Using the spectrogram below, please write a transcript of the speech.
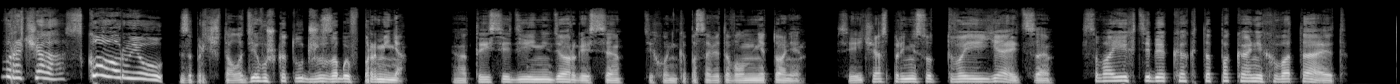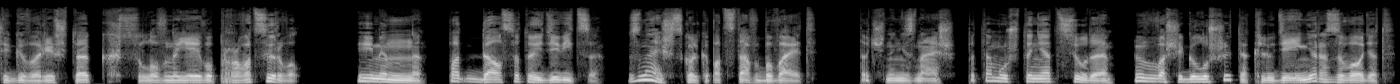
Врача! Скорую!» — запричитала девушка, тут же забыв про меня. «А ты сиди и не дергайся», — тихонько посоветовал мне Тони. «Сейчас принесут твои яйца. Своих тебе как-то пока не хватает». «Ты говоришь так, словно я его провоцировал». «Именно. Поддался той девице. Знаешь, сколько подстав бывает?» «Точно не знаешь, потому что не отсюда. В вашей глуши так людей не разводят».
